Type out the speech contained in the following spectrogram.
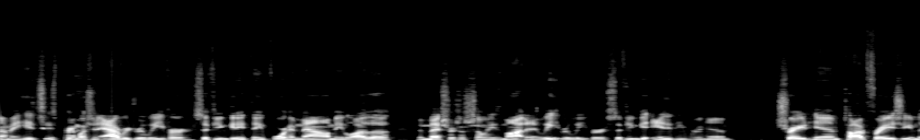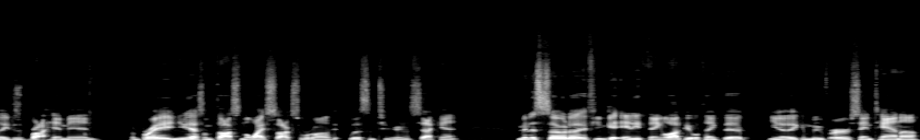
I mean, he's, he's pretty much an average reliever. So if you can get anything for him now, I mean, a lot of the the metrics are showing he's not an elite reliever. So if you can get anything from him, trade him. Todd Frazier, even they just brought him in. Bray, and you have some thoughts on the White Sox, so we're going to listen to here in a second. Minnesota, if you can get anything, a lot of people think that you know they can move Erv Santana,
